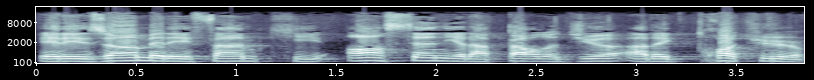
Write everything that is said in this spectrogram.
et les hommes et les femmes qui enseignent la parole de Dieu avec droiture.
